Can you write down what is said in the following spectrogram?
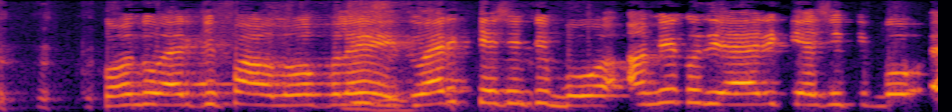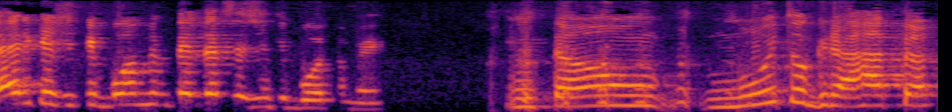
Quando o Eric falou, eu falei, o Eric é gente boa. Amigo de Eric é gente boa. Eric é gente boa, amigo dele deve ser gente boa também. Então, muito grata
